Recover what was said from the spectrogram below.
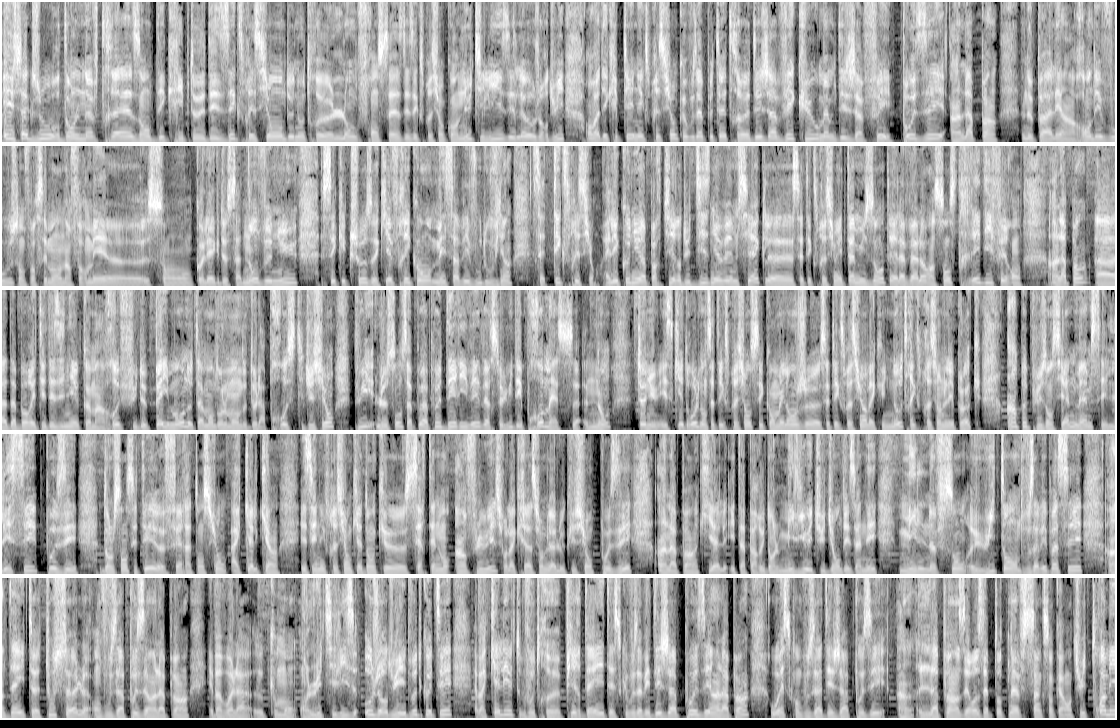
Et chaque jour, dans le 9-13, on décrypte des expressions de notre langue française, des expressions qu'on utilise. Et là, aujourd'hui, on va décrypter une expression que vous avez peut-être déjà vécue ou même déjà fait. Poser un lapin. Ne pas aller à un rendez-vous sans forcément en informer euh, son collègue de sa non-venue. C'est quelque chose qui est fréquent. Mais savez-vous d'où vient cette expression? Elle est connue à partir du 19e siècle. Cette expression est amusante et elle avait alors un sens très différent. Un lapin a d'abord été désigné comme un refus de notamment dans le monde de la prostitution. Puis le son, ça peut un peu dériver vers celui des promesses non tenues. Et ce qui est drôle dans cette expression, c'est qu'on mélange euh, cette expression avec une autre expression de l'époque, un peu plus ancienne même, c'est laisser poser. Dans le sens, c'était euh, faire attention à quelqu'un. Et c'est une expression qui a donc euh, certainement influé sur la création de la locution poser un lapin, qui elle est apparue dans le milieu étudiant des années 1980. Vous avez passé un date tout seul, on vous a posé un lapin, et ben voilà comment on l'utilise aujourd'hui. Et de votre côté, eh ben, quel est votre pire date? Est-ce que vous avez déjà posé un lapin ou est-ce qu'on vous a déjà posé un lapin? 079 548 3000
